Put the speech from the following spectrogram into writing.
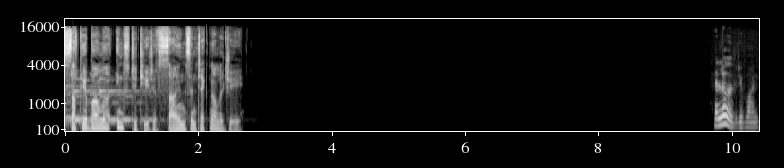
Sathyabama Institute of Science and Technology. Hello everyone.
